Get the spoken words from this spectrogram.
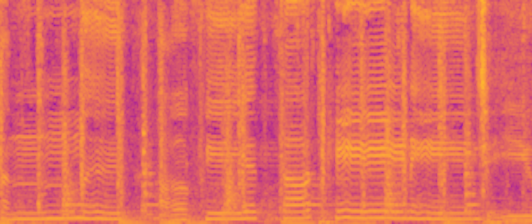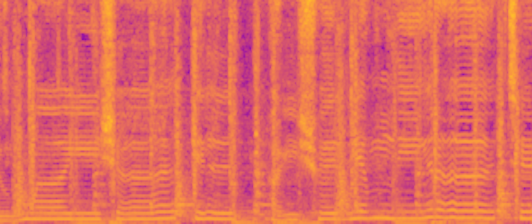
തന്ന് ആഫിയത്താക്കേണേ. ചെയ്യും ആയിഷത്തിൽ ഐശ്വര്യം നിറച്ച്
